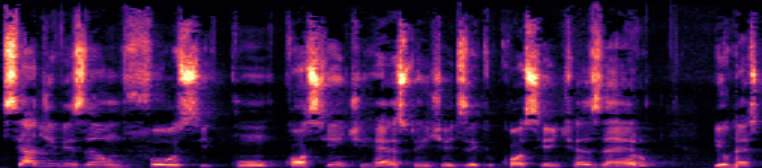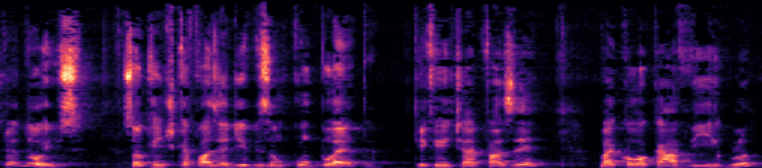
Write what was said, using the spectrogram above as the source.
Se a divisão fosse com quociente resto, a gente ia dizer que o quociente é zero e o resto é 2. Só que a gente quer fazer a divisão completa. O que, que a gente vai fazer? Vai colocar a vírgula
